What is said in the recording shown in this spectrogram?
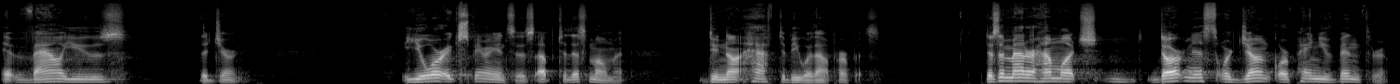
it values the journey. Your experiences up to this moment do not have to be without purpose. Doesn't matter how much darkness or junk or pain you've been through.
